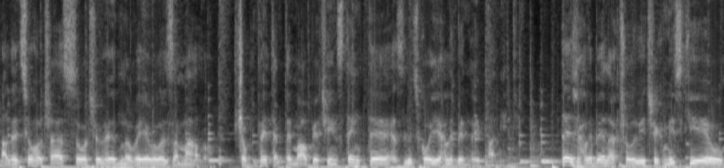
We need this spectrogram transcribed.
Але цього часу, очевидно, виявилось замало, щоб витерти мавп'ячі інстинкти з людської глибинної пам'яті. Десь в глибинах чоловічих мізків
